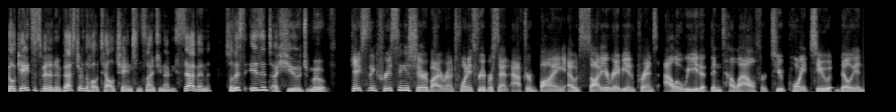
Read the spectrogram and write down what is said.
Bill Gates has been an investor in the hotel chain since 1997, so this isn't a huge move. Gates is increasing his share by around 23% after buying out Saudi Arabian Prince Alwaleed bin Talal for $2.2 billion.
